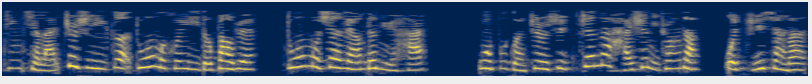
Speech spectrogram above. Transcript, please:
听起来这是一个多么会意的抱怨，多么善良的女孩。我不管这是真的还是你装的，我只想问：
